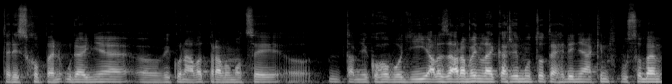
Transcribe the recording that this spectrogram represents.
tedy schopen údajně vykonávat pravomoci, tam někoho vodí, ale zároveň lékaři mu to tehdy nějakým způsobem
